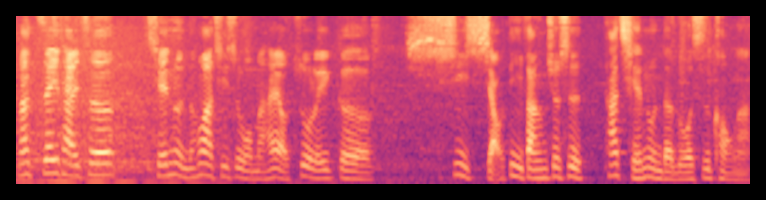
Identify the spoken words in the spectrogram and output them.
那这一台车前轮的话，其实我们还有做了一个细小地方，就是它前轮的螺丝孔啊，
